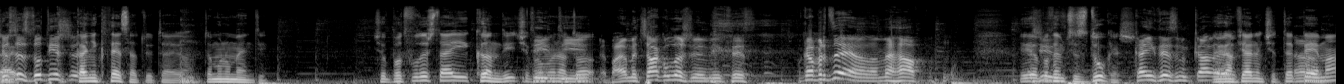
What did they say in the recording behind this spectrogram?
Kjo se s'do të jesh ka një kthesë aty te ajo, te monumenti. Që po të futesh te ai këndi që po mund ato. Ti, pa jo me çakull është një kthesë. Po ka përcë, me hap. Jo, po them që s'dukesh. Ka një kthesë me ka. E kam fjalën që te ah. pema,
